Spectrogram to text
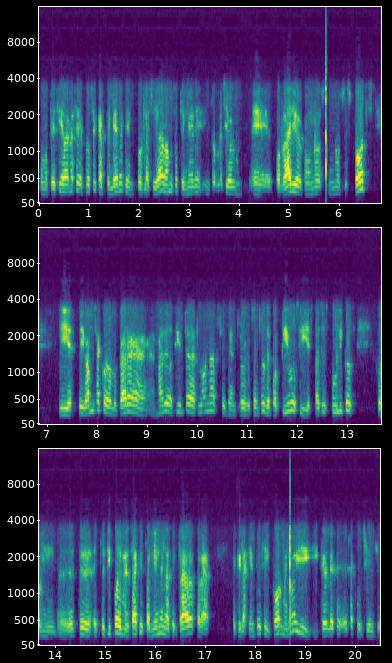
como te decía, van a ser 12 carteleras por la ciudad, vamos a tener información por radio con unos, unos spots y, este, vamos a colocar más de 200 lonas dentro de los centros deportivos y espacios públicos con eh, este, este tipo de mensajes también en las entradas para, que la gente se informe ¿no? y, y crearle esa, conciencia.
